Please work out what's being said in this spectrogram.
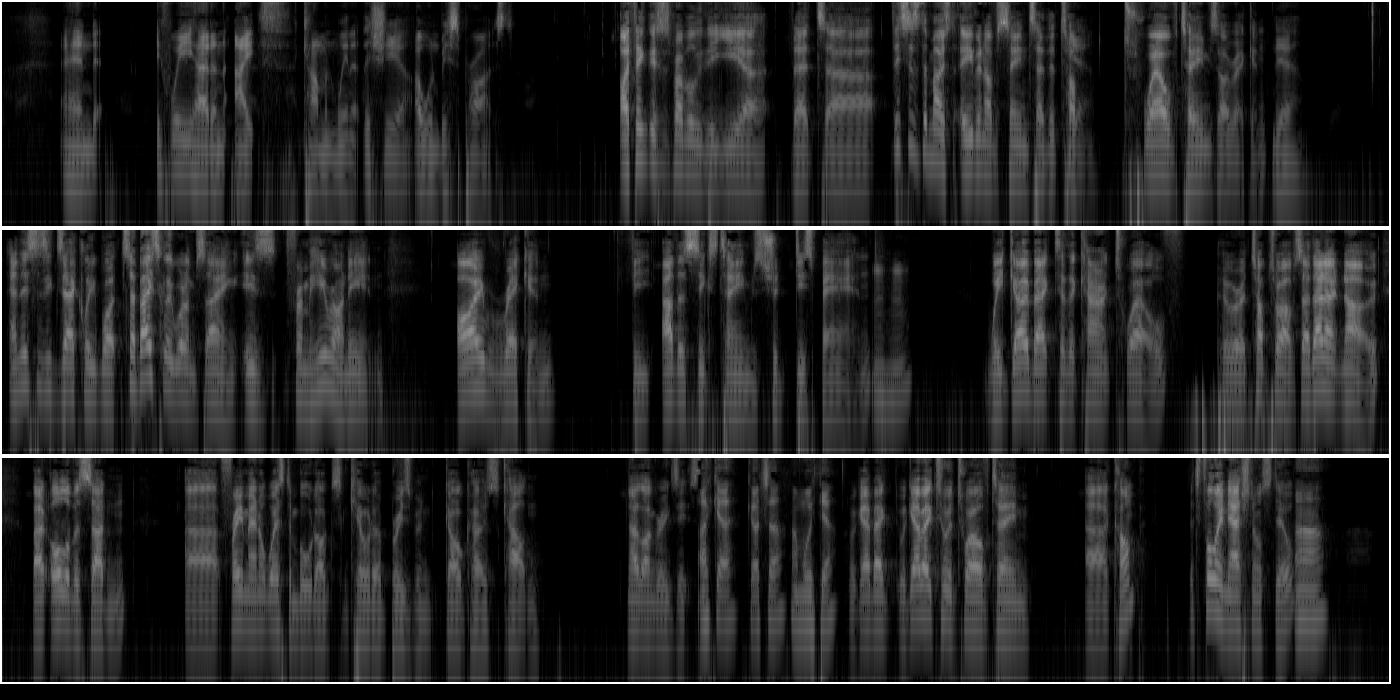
and if we had an eighth come and win it this year, I wouldn't be surprised. I think this is probably the year that uh, this is the most even I've seen. Say the top Yeah. twelve teams, I reckon. Yeah. And this is exactly what. So basically, what I'm saying is, from here on in, I reckon the other six teams should disband. Mm-hmm. We go back to the current twelve, who are a top twelve. So they don't know, but all of a sudden, uh, Fremantle, Western Bulldogs, St Kilda, Brisbane, Gold Coast, Carlton, no longer exist. Okay, gotcha. I'm with you. We go back. We go back to a twelve-team uh, comp. It's fully national still. Uh,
